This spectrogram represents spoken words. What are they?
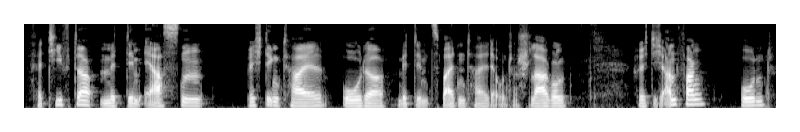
vertiefter mit dem ersten richtigen Teil oder mit dem zweiten Teil der Unterschlagung richtig anfangen. Und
